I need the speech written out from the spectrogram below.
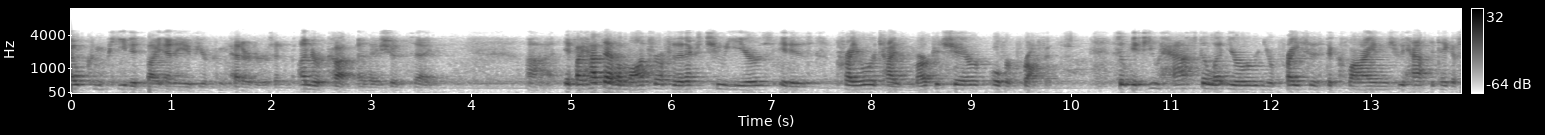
outcompeted by any of your competitors and undercut, as I should say. Uh, if I have to have a mantra for the next two years, it is prioritize market share over profits. So if you have to let your, your prices decline, if you have to take a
